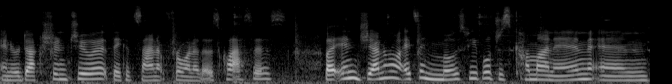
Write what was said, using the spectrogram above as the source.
introduction to it, they could sign up for one of those classes. But in general, I'd say most people just come on in and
